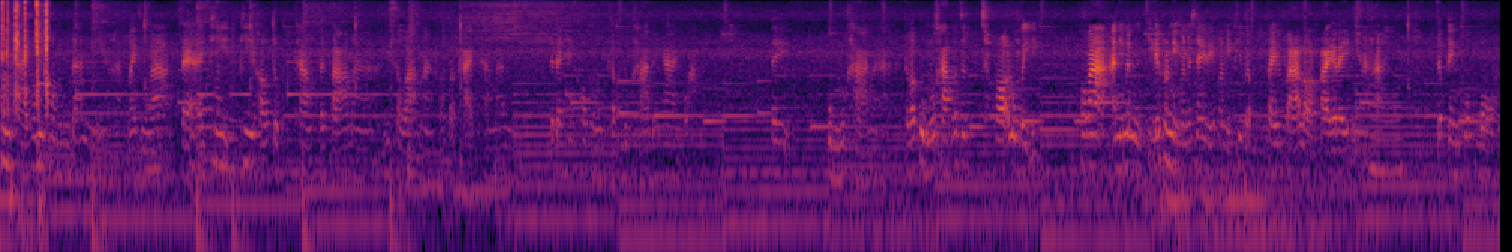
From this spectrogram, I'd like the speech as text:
คนขายเขามีความรู้ด้านนี้ค่ะหมายถึงว่า แต่ไอพี่พี่เขาจบทางไฟฟ้ามาวิ ศวะมาเขาก็ขายทางด้านนี้จะได้ให้ข้อมูลกับลูกค้าได้ง่ายกว่าได้กลุ่มลูกค้านะคะแต่ว่ากลุ่มลูกค้าก็จะเฉพาะลงไปอีก เพราะว่าอันนี้มันอิเล็กทรอนิกส์มันไม่ใช่อิเล็กทรอนิกส์ที่แบบไฟฟ้าหลอดไฟอะไรอย่างเงี้ยนะคะจะเป็นพวกบอร์ด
